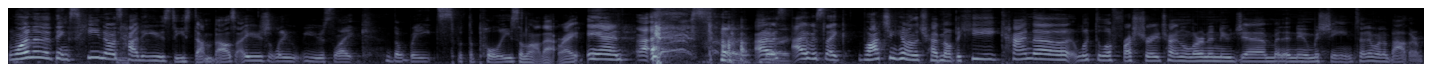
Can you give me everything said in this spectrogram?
one of the things he knows how to use these dumbbells. I usually use like the weights with the pulleys and all that, right? And uh, so Sorry, I was sorry. I was like watching him on the treadmill, but he kind of looked a little frustrated trying to learn a new gym and a new machine, so I didn't want to bother him.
